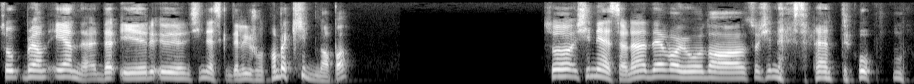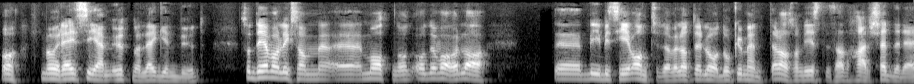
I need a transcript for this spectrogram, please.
så ble han ene i den kinesiske delegasjonen han ble kidnappa. Så kineserne det var jo da, så kineserne endte opp med å, med å, reise hjem uten å legge inn bud. Så det var liksom eh, måten. Og, og, det var vel da eh, BBC antyda vel at det lå dokumenter da, som viste seg at her skjedde det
